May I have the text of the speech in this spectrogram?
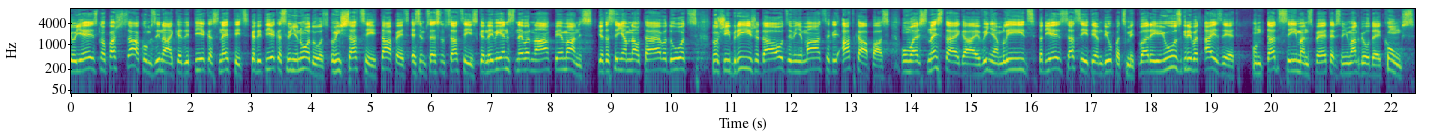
Jo Jēzus no paša sākuma zināja, ka ir tie, kas netic, kad ir tie, kas viņu nodos. Un viņš sacīja, tāpēc es jums esmu sacījis, ka neviens nevar nākt pie manis, ja tas viņam nav tēva dots. No šī brīža daudzi viņa mācekļi atkāpās un vairs nestaigāja viņam līdzi. Tad Jēzus sacīja tiem 12, vai arī jūs gribat aiziet? Un tad Sīmans Pēters viņam atbildēja, Kungs,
